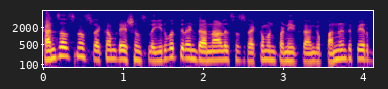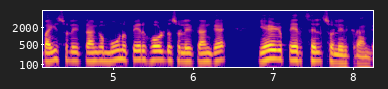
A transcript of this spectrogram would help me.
கன்சஸ்னஸ் ரெக்கமெண்டேஷன்ஸில் இருபத்தி ரெண்டு அனாலிசிஸ் ரெக்கமெண்ட் பண்ணியிருக்காங்க பன்னெண்டு பேர் பை சொல்லியிருக்காங்க மூணு பேர் ஹோல்டு சொல்லியிருக்காங்க ஏழு பேர் செல் சொல்லியிருக்கிறாங்க.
